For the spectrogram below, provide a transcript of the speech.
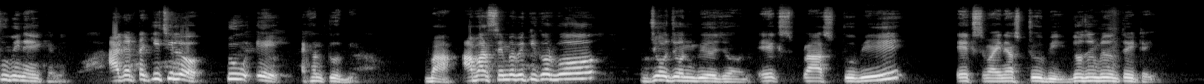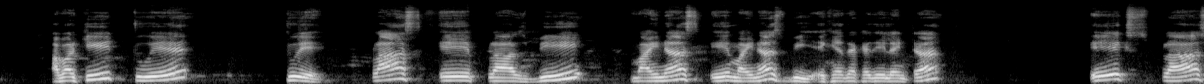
টু বি নেই এখানে। আগেরটা কি ছিল? টু এ এখন টু বি বা, আবার সেম ভাবে কি করব? যোজন বিয়োজন X plus two B X minus two B যোজন বিয়োজন তো এইটাই আবার কি? Two A two A plus A plus B minus A minus B এখানে দেখা যায় এই লাইনটা। X plus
